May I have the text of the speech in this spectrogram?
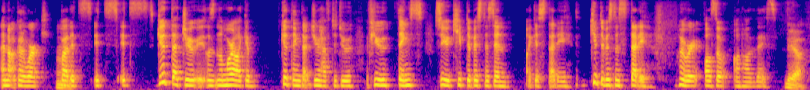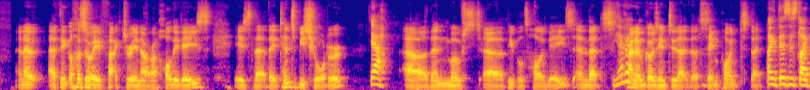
and not gonna work. Mm. but it's it's it's good that you it's more like a good thing that you have to do a few things so you keep the business in like a steady keep the business steady. When we're also on holidays. Yeah. And I, I think also a factor in our holidays is that they tend to be shorter. Yeah uh, than most uh, people's holidays, and that yeah, kind of goes into that, that same point that like this is like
